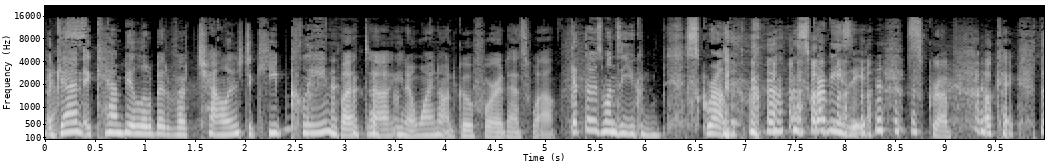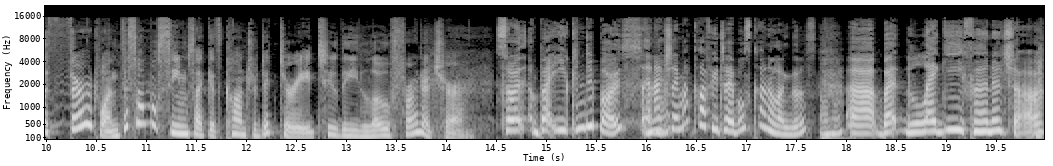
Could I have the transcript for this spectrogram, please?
Again, it can be a little bit of a challenge to keep clean, but, uh, you know, why not go for it as well? Get those ones that you can scrub, scrub easy. Scrub. Okay. The third one, this almost seems like it's contradictory to the low furniture. So, but you can do both. And actually, my coffee table's kind of like this. Uh, but leggy furniture.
